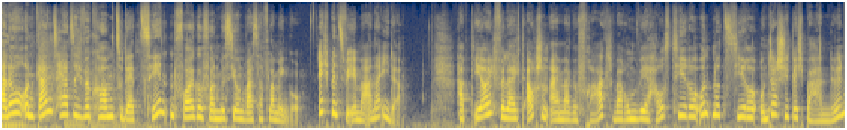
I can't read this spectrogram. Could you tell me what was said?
Hallo und ganz herzlich willkommen zu der zehnten Folge von Mission Weißer Flamingo. Ich bin's wie immer, Anaida. Habt ihr euch vielleicht auch schon einmal gefragt, warum wir Haustiere und Nutztiere unterschiedlich behandeln?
